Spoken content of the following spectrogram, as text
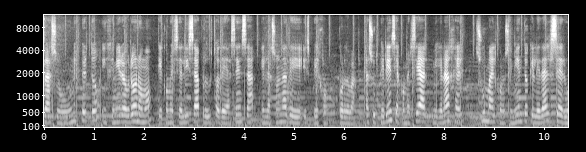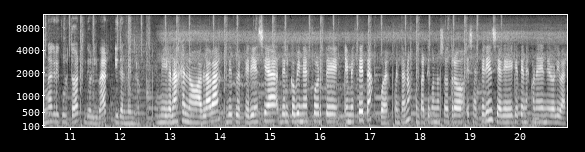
caso un experto ingeniero agrónomo que comercializa productos de Asensa en la zona de Espejo, Córdoba. A su experiencia comercial, Miguel Ángel suma el conocimiento que le da el ser un agricultor de olivar y de almendro. Miguel Ángel nos hablaba de tu experiencia del Cobinet Forte MZ, pues cuéntanos, comparte con nosotros esa experiencia que, tienes con él en el olivar.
